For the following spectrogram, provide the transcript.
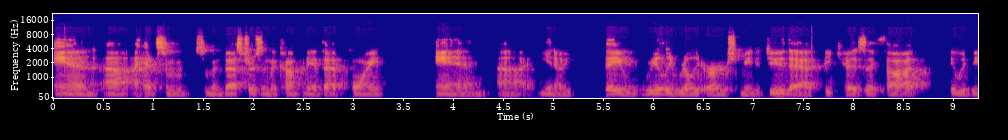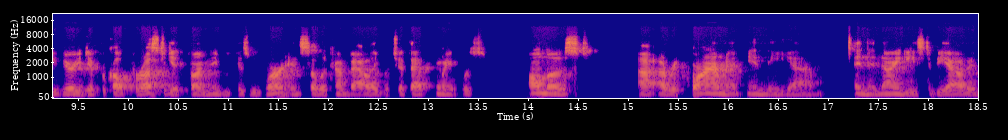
And uh, I had some some investors in the company at that point, and uh, you know they really really urged me to do that because they thought it would be very difficult for us to get funding because we weren't in Silicon Valley, which at that point was almost uh, a requirement in the um, in the 90s to be out in,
